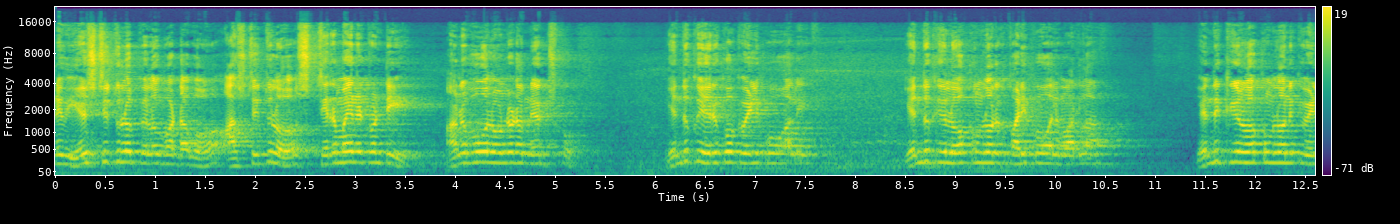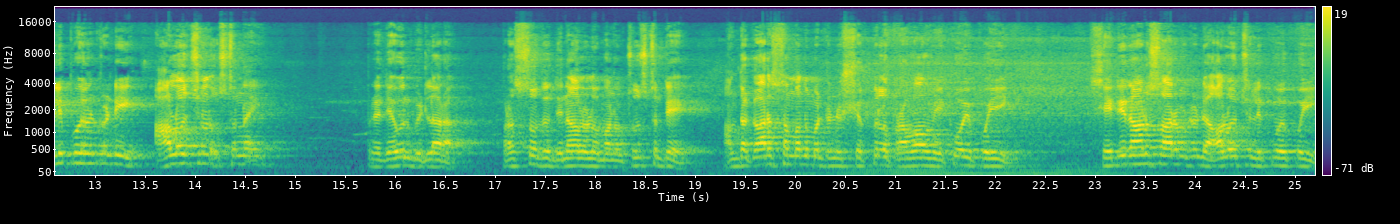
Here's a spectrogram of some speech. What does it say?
నువ్వు ఏ స్థితిలో పిలువబడ్డావో ఆ స్థితిలో స్థిరమైనటువంటి అనుభవాలు ఉండడం నేర్చుకో. ఎందుకు ఎరుకోకు వెళ్ళిపోవాలి? ఎందుకు ఈ లోకంలోనికి పడిపోవాలి మరలా? ఎందుకు ఈ లోకంలోనికి వెళ్ళిపోయినటువంటి ఆలోచనలు వస్తున్నాయి? ప్రే దేవుని బిడ్లారా ప్రస్తుత దినాలలో మనం చూస్తుంటే అంధకార సంబంధమైనటువంటి శక్తుల ప్రభావం ఎక్కువైపోయి శరీరానుసారమైనటువంటి ఆలోచనలు ఎక్కువైపోయి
